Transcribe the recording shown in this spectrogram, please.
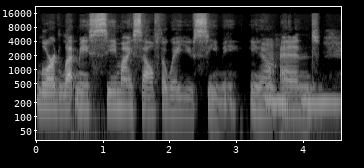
Lord, let me see myself the way you see me, you know, mm-hmm. and mm-hmm.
